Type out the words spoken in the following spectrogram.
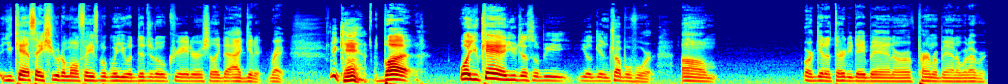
You can't say shoot him on Facebook when you a digital creator and shit like that. I get it, right? You can. But well, you can. You just will be you'll get in trouble for it, um, or get a thirty day ban or a perma ban or whatever.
